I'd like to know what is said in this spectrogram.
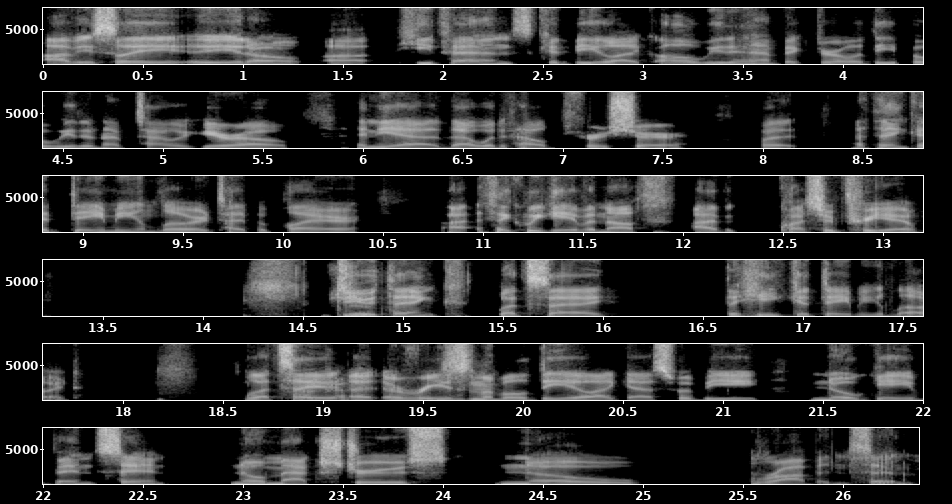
obviously, you know, uh, Heat fans could be like, oh, we didn't have Victor Oladipo, we didn't have Tyler Herro. And yeah, that would have helped for sure. But I think a Damian Lillard type of player, I think we gave enough. I have a question for you. Do you think, let's say, the Heat get Damian Lillard? Let's say Okay. a, a reasonable deal, I guess, would be no Gabe Vincent, no Max Strus, no Robinson.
